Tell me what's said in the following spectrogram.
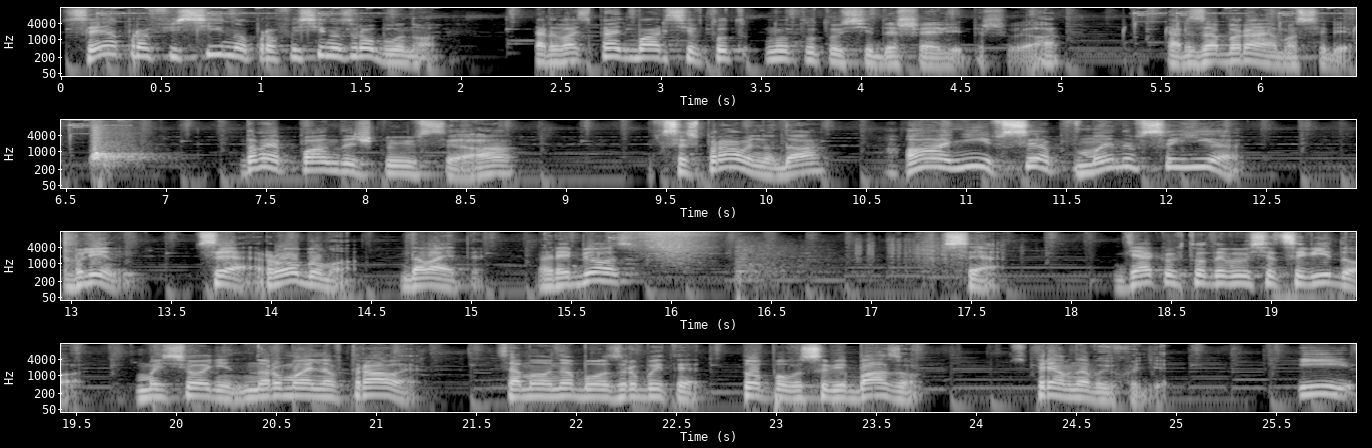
Все професійно, професійно зроблено. Так, 25 барсів, тут, ну тут усі дешеві пішли, а? Так, забираємо собі. Давай пандочку і все, а? Все ж правильно, да? А, ні, все, в мене все є. Блін, все, робимо. Давайте. Ребьос. Все. Дякую, хто дивився це відео. Ми сьогодні нормально втрали. Саме головне було зробити топову собі базу прямо на виході. І,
